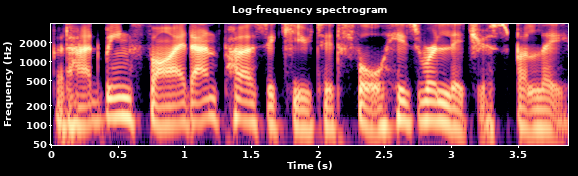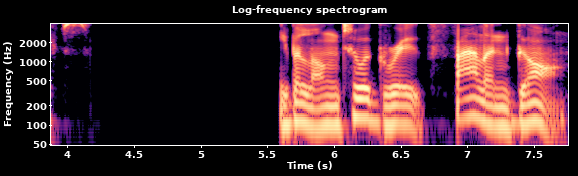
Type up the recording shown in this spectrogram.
but had been fired and persecuted for his religious beliefs. He belonged to a group, Falun Gong,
